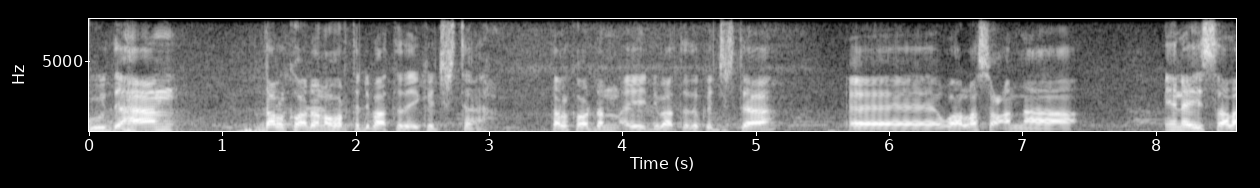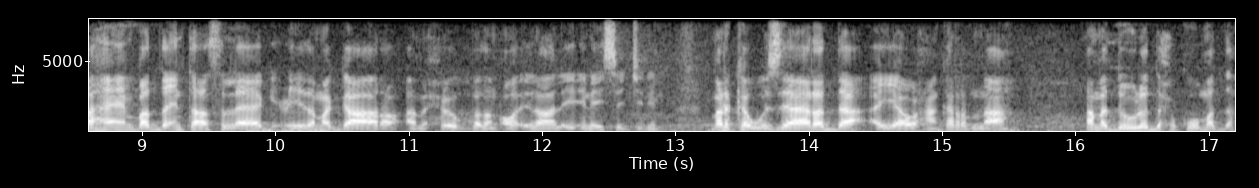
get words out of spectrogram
guud ahaan dalkao dhan oo horta dhibaatada ay ka jirtaa. Dalkao dhan ayay dhibaatada ka jirtaa. Waa la soconnaa inaysa lahayn badda intaas la-eg ciidamo gaara ama xoog badan oo ilaaliya inaysan jirin. Marka wasaaradda ayaa waxaan ka rabnaa ama dowladda xukuumadda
